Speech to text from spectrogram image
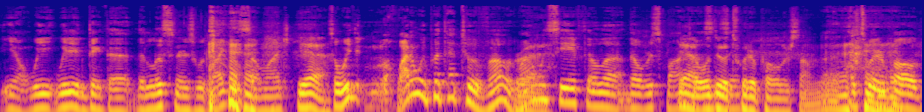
you know we, we didn't think the, the listeners would like it so much. yeah. So we why don't we put that to a vote? Why don't we see if they'll uh, they'll respond? Yeah, we'll do a see. Twitter poll or something. a Twitter poll.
